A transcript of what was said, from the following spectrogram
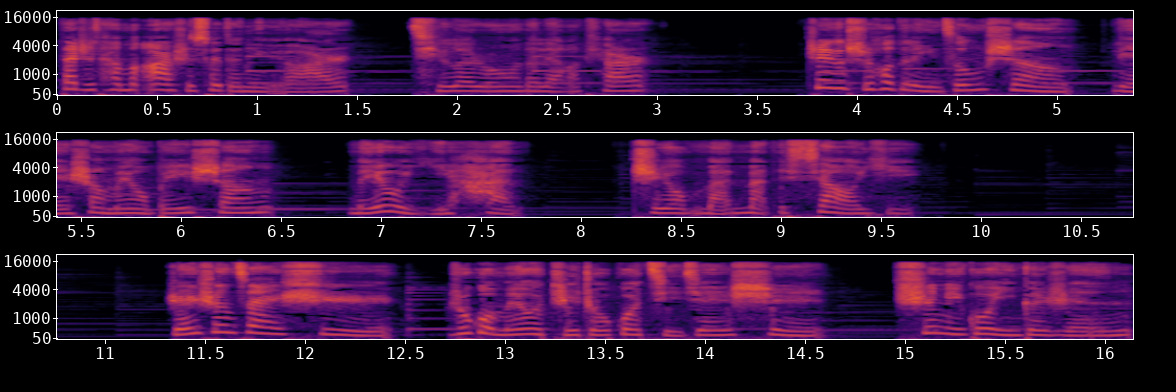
带着他们二十岁的女儿，其乐融融的聊天儿。这个时候的李宗盛脸上没有悲伤，没有遗憾，只有满满的笑意。人生在世，如果没有执着过几件事，痴迷过一个人。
